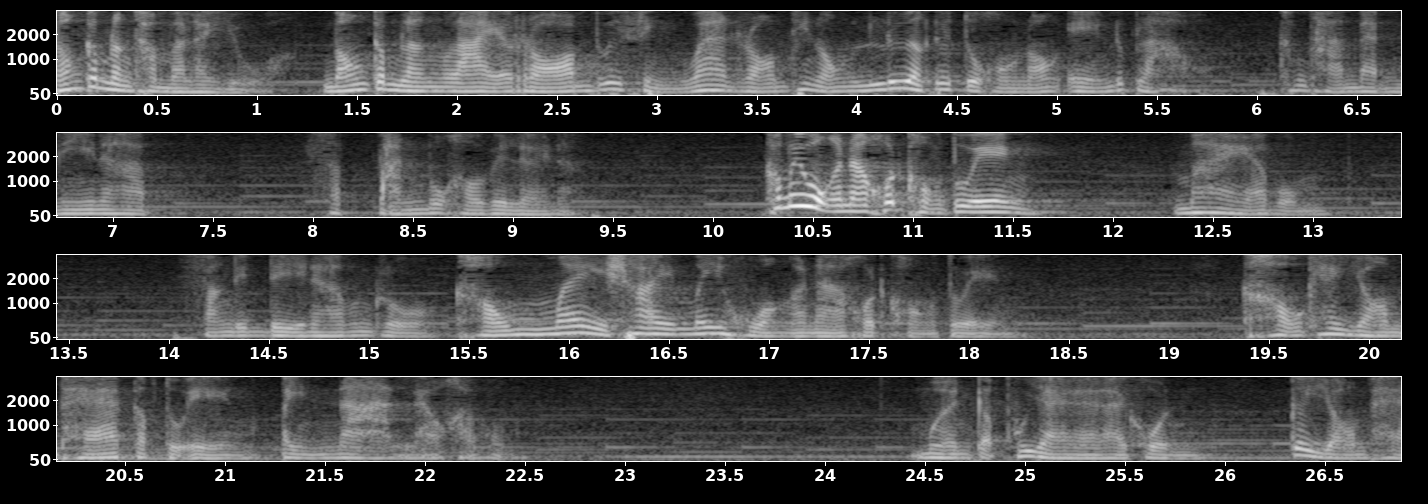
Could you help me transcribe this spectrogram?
น้องกำลังทำอะไรอยู่ น้องกำลังลายล้อมด้วยสิ่งแวดล้อมที่น้องเลือกด้วยตัวของน้องเองหรือเปล่าคำถามแบบนี้นะครับ สตันพวกเขาไปเลยนะเขาไม่ห่วงอนาคตของตัวเอง ไม่ครับผมฟังดีๆนะครับคุณครูเขาไม่ใช่ไม่ห่วงอนาคตของตัวเอง เขาแค่ยอมแพ้กับตัวเองไปนานแล้วครับผม เหมือนกับผู้ใหญ่หลาย ๆ คน ก็ยอมแพ้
